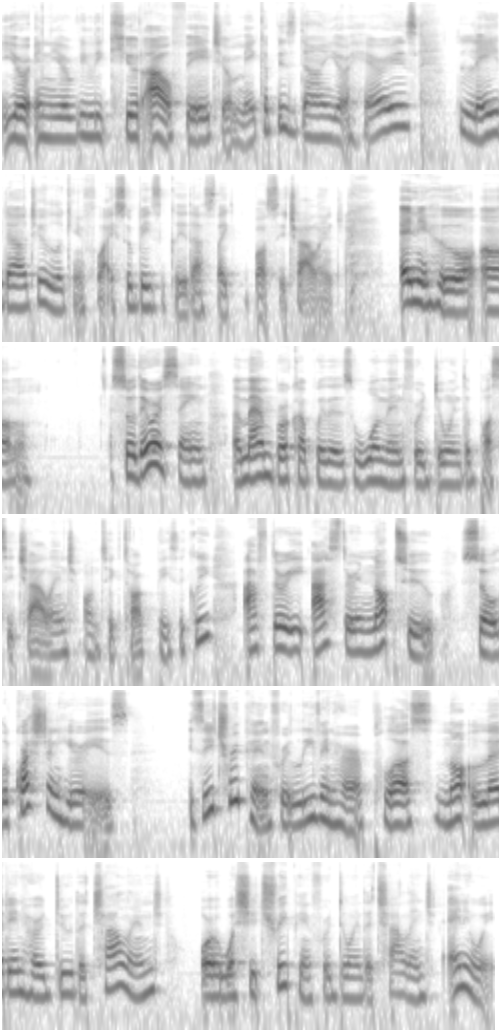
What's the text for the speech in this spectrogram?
you're in your really cute outfit, your makeup is done, your hair is laid out, you're looking fly. So basically that's like the bossy challenge. Anywho, um so they were saying a man broke up with his woman for doing the Buss It challenge on TikTok, basically, after he asked her not to. So the question here is Is he tripping for leaving her plus not letting her do the challenge, or was she tripping for doing the challenge anyway,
